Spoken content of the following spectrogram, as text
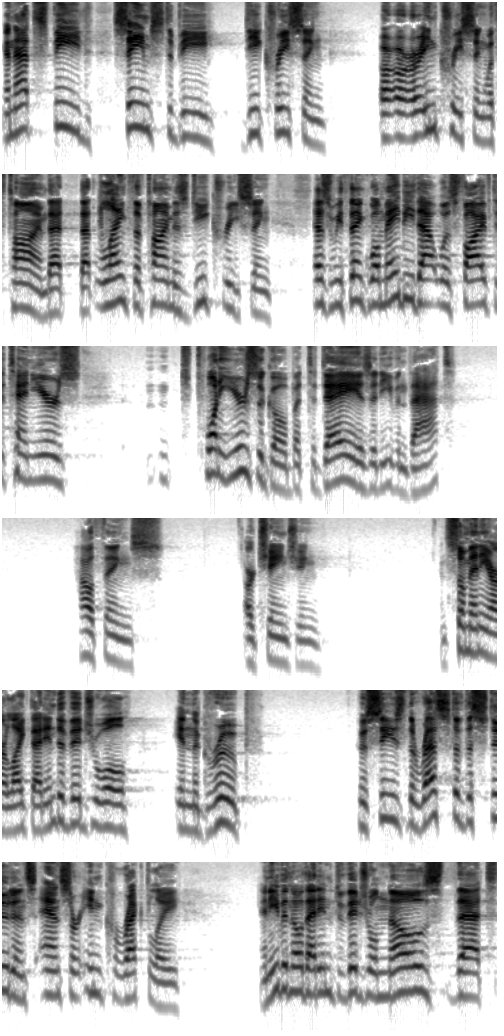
And that speed seems to be decreasing or, increasing with time. That, that length of time is decreasing as we think, well, maybe that was five to ten years, 20 years ago, but today, is it even that? How things are changing. And so many are like that individual in the group who sees the rest of the students answer incorrectly. And even though that individual knows that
